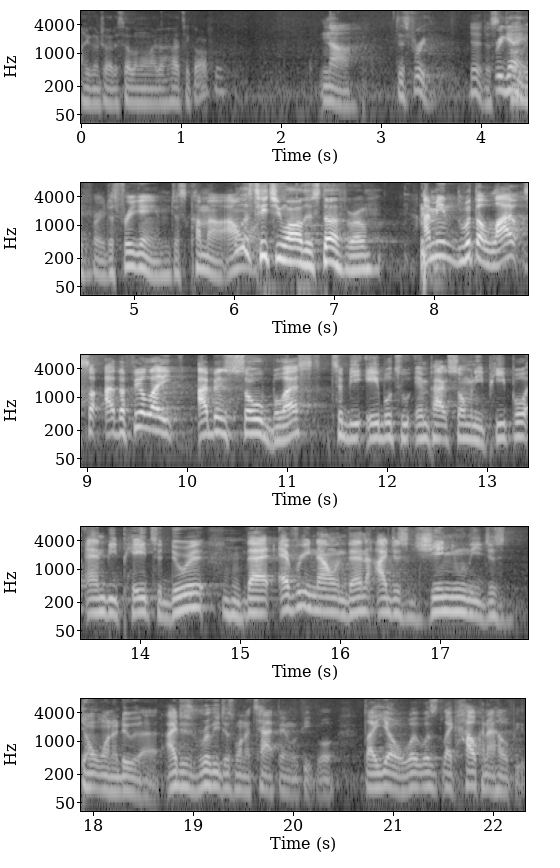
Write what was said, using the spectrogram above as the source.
Are you gonna try to sell them on like a high tick offer? Nah. Just free. Yeah, just Free totally game. free. Just free game. Just come out. I, don't was want- teaching you all this stuff, bro. I mean, with the live, so I feel like I've been so blessed to be able to impact so many people and be paid to do it that every now and then I just genuinely just don't want to do that. I just really just want to tap in with people. Like, yo, what was like? How can I help you?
